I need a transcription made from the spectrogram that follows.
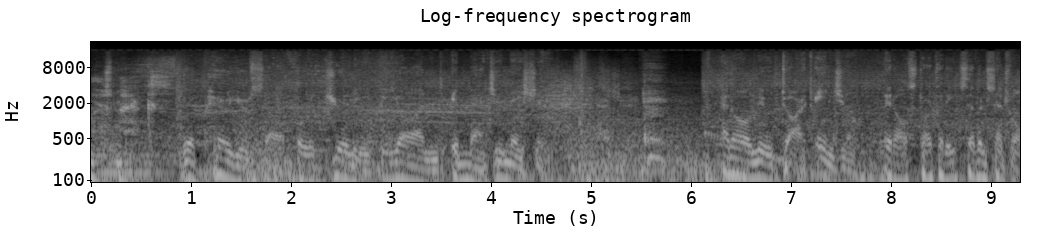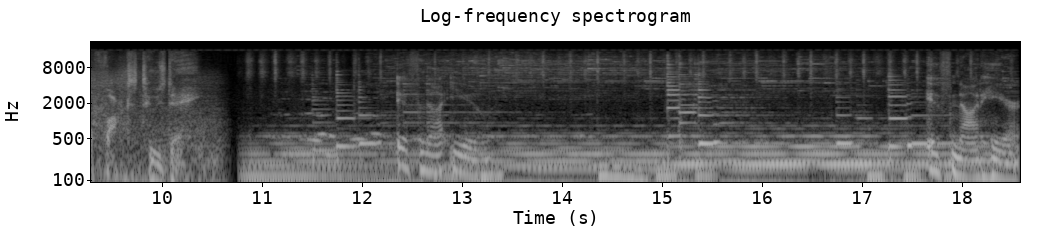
Where's Max? Prepare yourself for a journey beyond imagination. An all new Dark Angel. It all starts at 8, 7 Central, Fox Tuesday. If not you. If not here.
